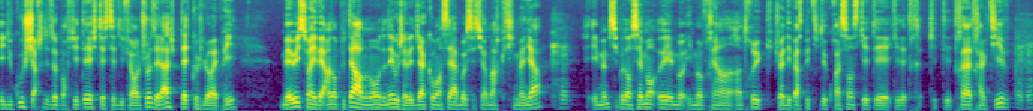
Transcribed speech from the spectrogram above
Et du coup, je cherchais des opportunités, je testais différentes choses. Et là, peut-être que je l'aurais pris. Mais eux, ils sont arrivés un an plus tard, à un moment donné où j'avais déjà commencé à bosser sur Marketing Mania. Mhm. Et même si potentiellement, eux, ils m'o- ils m'offraient un, un truc, tu as des perspectives de croissance qui étaient, qui étaient, tr- qui étaient très attractives. Mhm.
